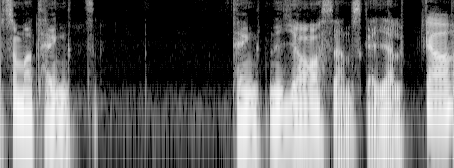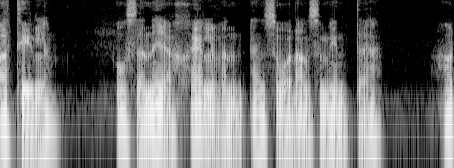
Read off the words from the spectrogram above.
som har tänkt, tänkt när jag sen ska hjälpa ja. till. Och sen är jag själv en, en sådan som inte har,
